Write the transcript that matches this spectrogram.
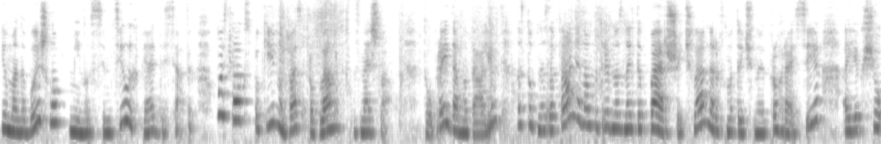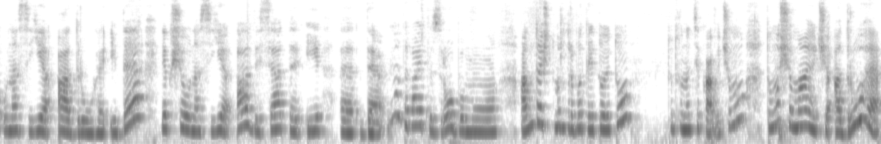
І в мене вийшло мінус 7,5. Ось так спокійно, без проблем знайшла. Добре, йдемо далі. Наступне завдання: нам потрібно знайти перший член арифметичної прогресії. Якщо у нас є А друге і Д, якщо у нас є А десяте і е, Д. Ну, давайте зробимо. А, ну, теж можна зробити і то, і то. Тут воно цікаве. Чому? Тому що, маючи А друге,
